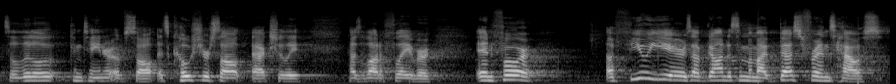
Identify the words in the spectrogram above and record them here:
It's a little container of salt. It's kosher salt, actually, has a lot of flavor. And for a few years, I've gone to some of my best friends' house,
